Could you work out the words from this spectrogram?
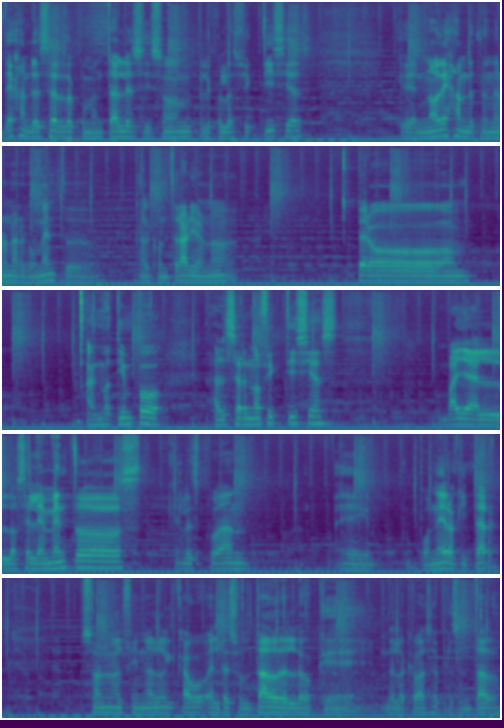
dejan de ser documentales y son películas ficticias que no dejan de tener un argumento, al contrario, ¿no? Pero al mismo tiempo, al ser no ficticias, vaya, los elementos que les puedan eh, poner o quitar son al final al cabo el resultado de lo que de lo que va a ser presentado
